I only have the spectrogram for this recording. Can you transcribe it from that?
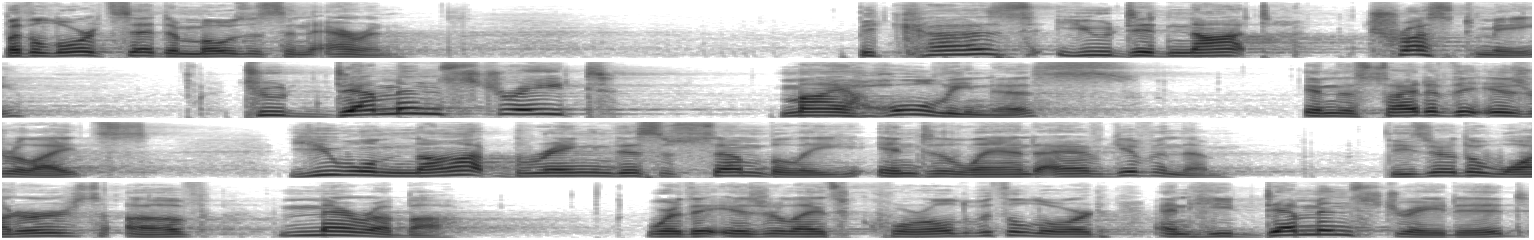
but the Lord said to Moses and Aaron, Because you did not trust me to demonstrate my holiness in the sight of the Israelites, you will not bring this assembly into the land I have given them. These are the waters of Meribah, where the Israelites quarreled with the Lord, and he demonstrated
